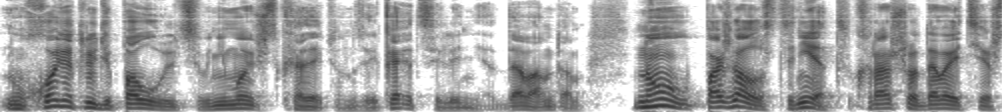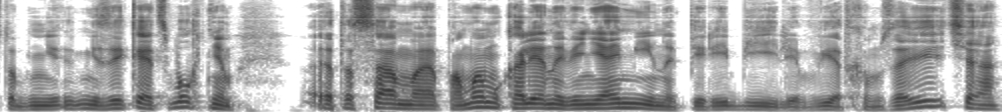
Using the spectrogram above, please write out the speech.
ну, ходят люди по улице, вы не можете сказать, он заикается или нет, да, вам там, ну, пожалуйста, нет, хорошо, давайте, чтобы не, не заикается Бог это самое, по-моему, колено Вениамина перебили в Ветхом Завете,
